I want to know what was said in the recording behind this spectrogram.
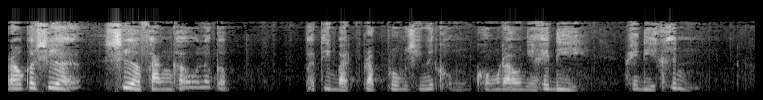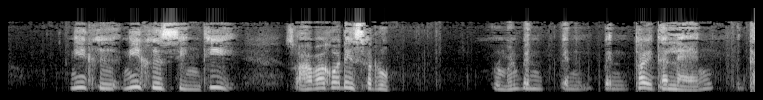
เราก็เชื่อเชื่อฟังเขาแล้วก็ ปฏิบัติปรับปรุงชีวิตของของเราเนี่ยให้ดีให้ดีขึ้น นี่คือนี่คือสิ่งที่สหายเขาได้สรุปเหมือนเป็นเป็นเป็นถ้อยแถลงแถ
